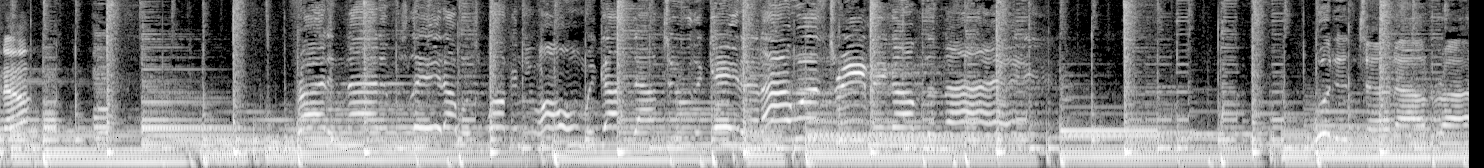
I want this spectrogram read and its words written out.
now. would it turn out right?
